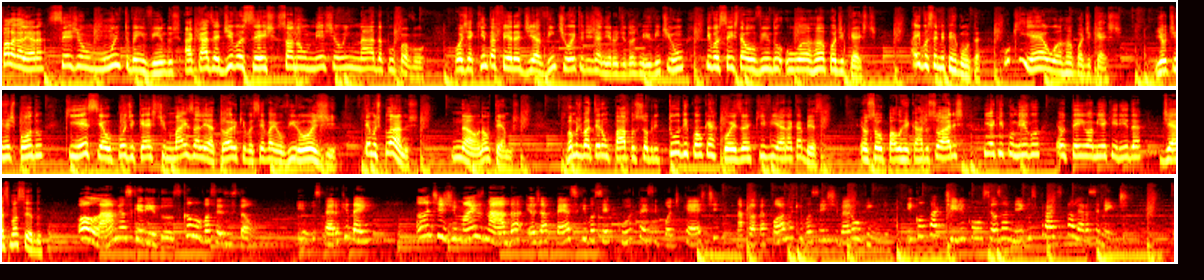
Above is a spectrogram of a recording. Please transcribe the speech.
Fala galera, sejam muito bem-vindos. A casa é de vocês, só não mexam em nada, por favor. Hoje é quinta-feira, dia 28 de janeiro de 2021, e você está ouvindo o Anham Podcast. Aí você me pergunta, o que é o Anham Podcast? E eu te respondo que esse é o podcast mais aleatório que você vai ouvir hoje. Temos planos? Não, não temos. Vamos bater um papo sobre tudo e qualquer coisa que vier na cabeça. Eu sou o Paulo Ricardo Soares e aqui comigo eu tenho a minha querida Jess Macedo. Olá, meus queridos! Como vocês estão? Eu espero que bem. Antes de mais nada, eu já peço que você curta esse podcast na plataforma que você estiver ouvindo e compartilhe com os seus amigos para espalhar a semente.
